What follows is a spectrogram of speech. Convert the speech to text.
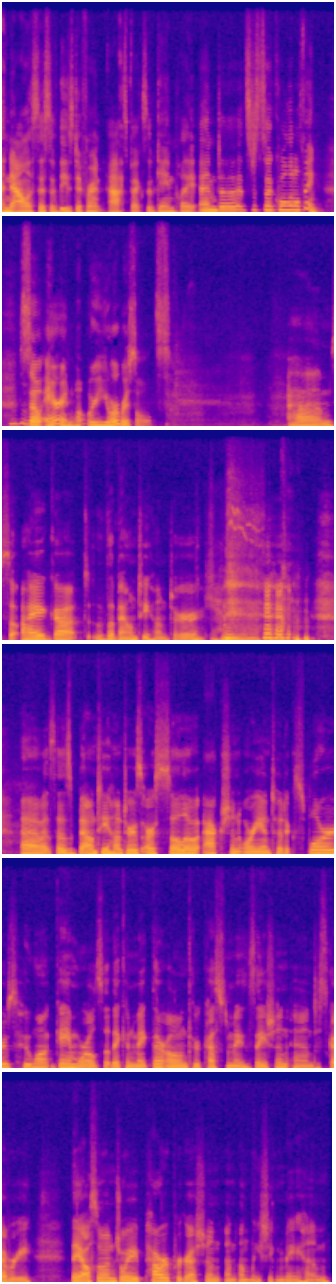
analysis of these different aspects of gameplay, and uh, it's just a cool little thing. So, Aaron, what were your results? Um, so I got the bounty hunter. Um, it says bounty hunters are solo action oriented explorers who want game worlds that they can make their own through customization and discovery. They also enjoy power progression and unleashing mayhem.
